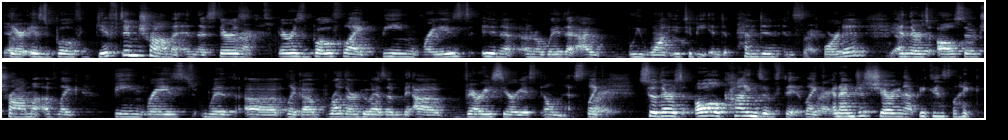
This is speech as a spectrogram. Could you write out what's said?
there is both gift and trauma in this. There is Correct. there is both like being raised in a, in a way that I we want you to be independent and Right. supported, Yeah. and there's also trauma of like being raised with a like a brother who has a, a very serious illness. Like Right. so, there's all kinds of things. Like, Right. and I'm just sharing that because like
